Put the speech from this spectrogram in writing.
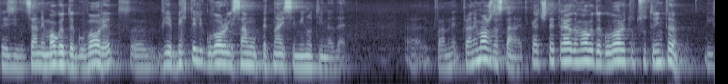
тези деца не могат да говорят. Вие бихте ли говорили само 15 минути на ден? Това не, това не може да стане. Така че те трябва да могат да говорят от сутринта. И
